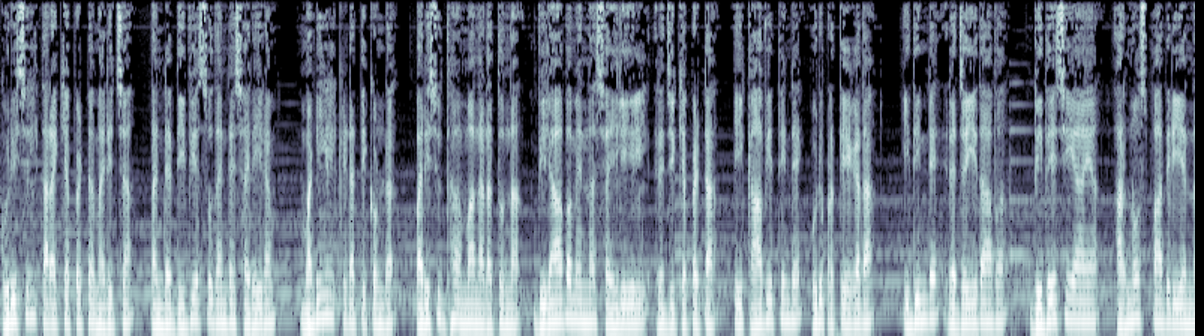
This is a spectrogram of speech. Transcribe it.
കുരിശിൽ തറയ്ക്കപ്പെട്ട് മരിച്ച തന്റെ ദിവ്യസുതന്റെ ശരീരം മടിയിൽ കിടത്തിക്കൊണ്ട് പരിശുദ്ധ അമ്മ നടത്തുന്ന വിലാപമെന്ന ശൈലിയിൽ രചിക്കപ്പെട്ട ഈ കാവ്യത്തിന്റെ ഒരു പ്രത്യേകത ഇതിന്റെ രചയിതാവ് വിദേശിയായ അർണോസ് പാതിരി എന്ന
